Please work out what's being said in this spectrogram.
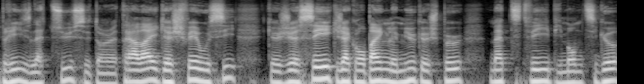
prise là-dessus, c'est un travail que je fais aussi, que je sais que j'accompagne le mieux que je peux ma petite fille puis mon petit gars.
